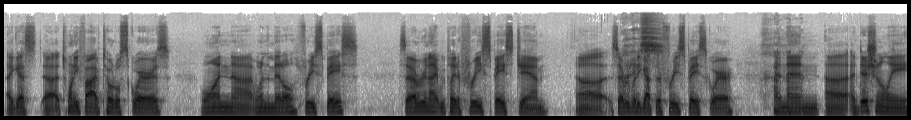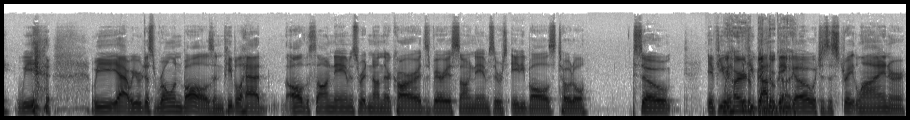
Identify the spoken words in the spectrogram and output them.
I guess uh, 25 total squares, one uh, one in the middle, free space. So every night we played a free space jam. Uh, so everybody got their free space square, and then uh, additionally we. We yeah we were just rolling balls and people had all the song names written on their cards various song names there was 80 balls total so if you if a you got a bingo guy. which is a straight line, or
